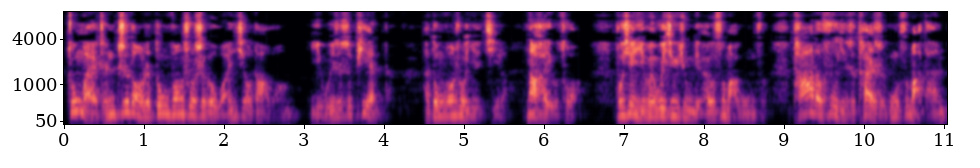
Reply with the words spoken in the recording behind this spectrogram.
钟买臣知道这东方朔是个玩笑大王，以为这是骗他。啊，东方朔也急了，那还有错？不信你问卫青兄弟，还有司马公子，他的父亲是太史公司马谈，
